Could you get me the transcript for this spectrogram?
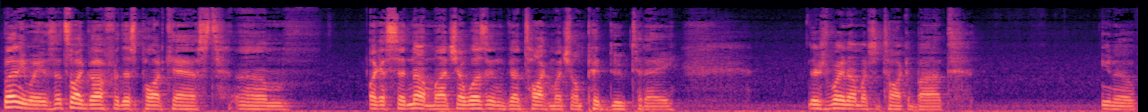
But anyways, that's all I got for this podcast. Um, like I said, not much. I wasn't going to talk much on Pitt Duke today there's really not much to talk about. You know,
